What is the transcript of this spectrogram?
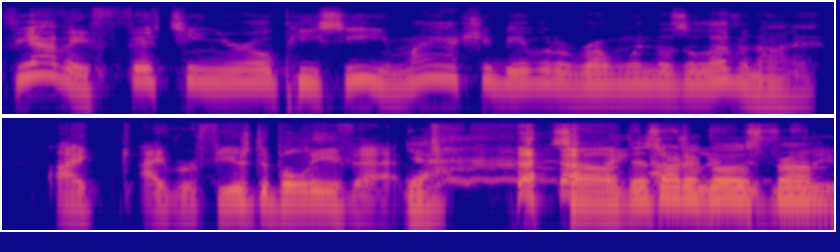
if you have a 15 year old PC, you might actually be able to run Windows 11 on it. I I refuse to believe that. Yeah. So this article is from-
